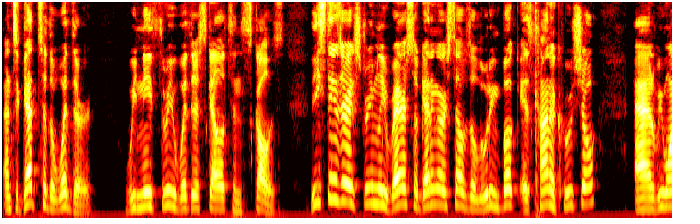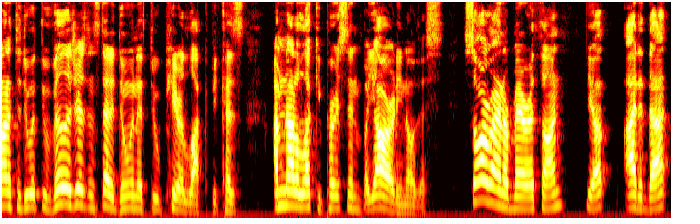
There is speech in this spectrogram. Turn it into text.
And to get to the wither, we need three wither skeleton skulls. These things are extremely rare, so getting ourselves a looting book is kind of crucial. And we wanted to do it through villagers instead of doing it through pure luck because I'm not a lucky person, but y'all already know this. So I ran a marathon. Yep, I did that.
